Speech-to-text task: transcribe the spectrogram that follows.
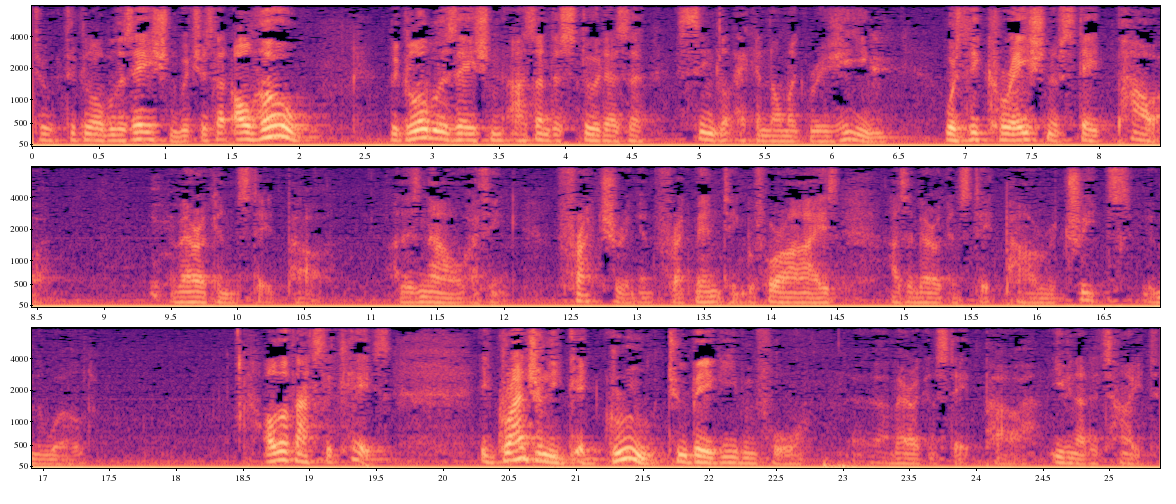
to, to globalization, which is that although the globalization, as understood as a single economic regime, was the creation of state power, American state power, and is now, I think, fracturing and fragmenting before our eyes as American state power retreats in the world. Although that's the case, it gradually it grew too big even for uh, American state power, even at its height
